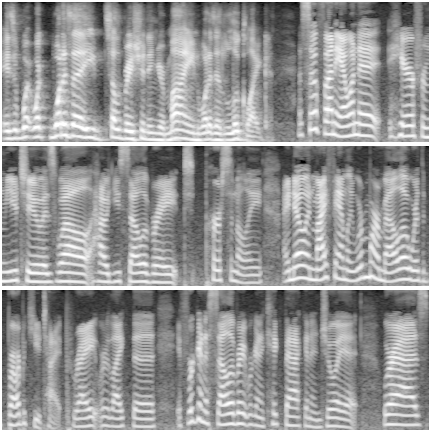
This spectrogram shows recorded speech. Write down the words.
Is it what what what is a celebration in your mind? What does it look like? That's so funny. I want to hear from you two as well how you celebrate personally. I know in my family we're more mellow. We're the barbecue type, right? We're like the if we're gonna celebrate, we're gonna kick back and enjoy it. Whereas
